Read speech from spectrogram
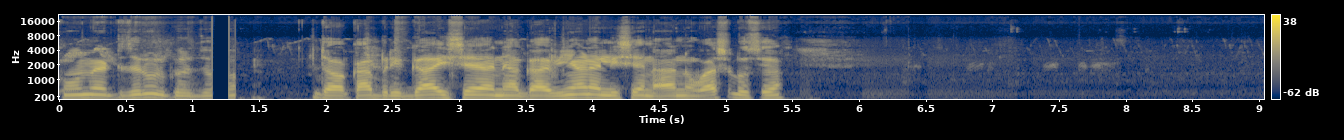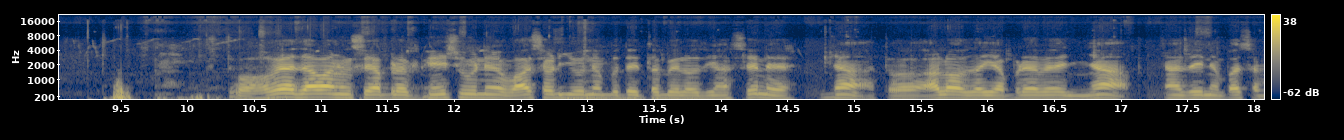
કોમેન્ટ જરૂર કરજો. જો કાબરી ગાય છે અને આ ગાય વિયાણેલી છે ને આનું વાસળું છે. તો હવે જવાનું છે આપણે ભેંસું ને વાસળીઓ ને બધે તબેલો જ્યાં છે ને ત્યાં. તો હાલો જઈએ આપણે હવે ત્યાં ત્યાં જઈને પાછા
